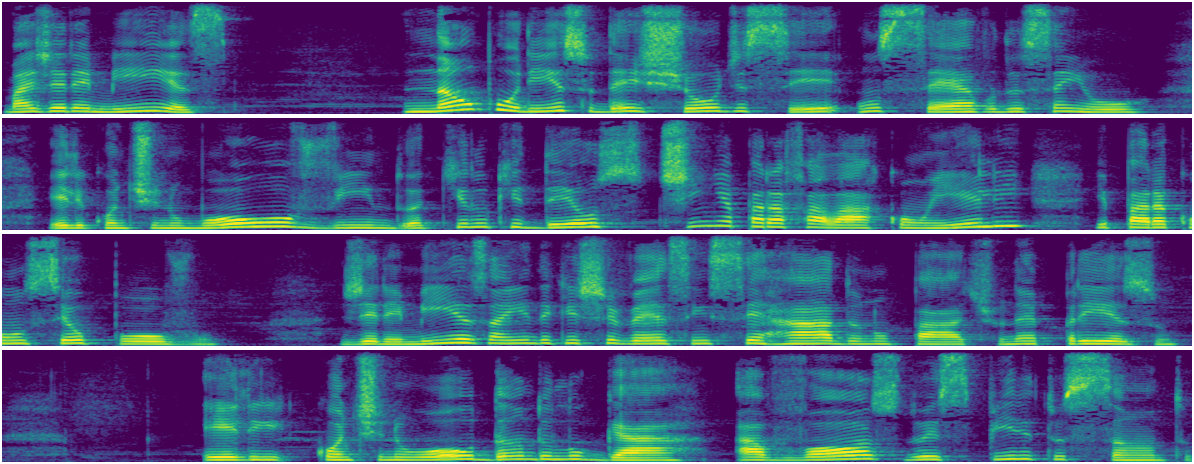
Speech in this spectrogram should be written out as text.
Mas Jeremias não por isso deixou de ser um servo do Senhor. ele continuou ouvindo aquilo que Deus tinha para falar com ele e para com o seu povo. Jeremias, ainda que estivesse encerrado no pátio, né, preso, ele continuou dando lugar à voz do Espírito Santo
